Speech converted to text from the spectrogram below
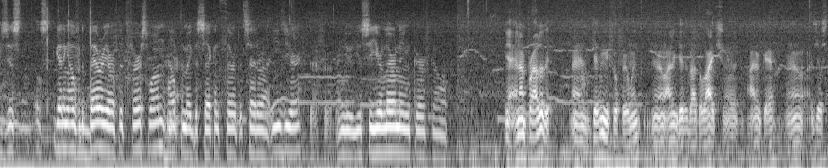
It's just getting over the barrier of that first one helped yeah. to make the second, third, etc. easier. Definitely. And you, you see your learning curve go up. Yeah, and I'm proud of it. And giving me fulfillment. You know, I don't give about the likes. Uh, I don't care. You know, I just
